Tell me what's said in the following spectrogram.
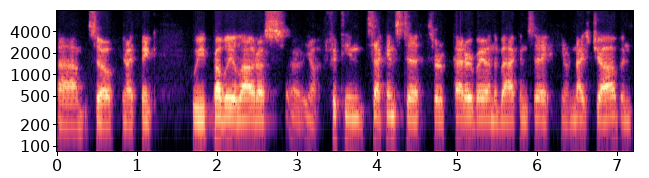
Um, so you know I think we probably allowed us uh, you know 15 seconds to sort of pat everybody on the back and say you know nice job and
